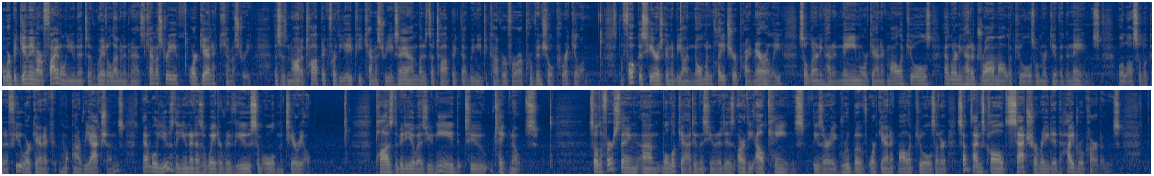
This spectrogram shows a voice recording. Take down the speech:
We're beginning our final unit of grade 11 advanced chemistry, organic chemistry. This is not a topic for the AP chemistry exam, but it's a topic that we need to cover for our provincial curriculum. The focus here is going to be on nomenclature primarily, so learning how to name organic molecules and learning how to draw molecules when we're given the names. We'll also look at a few organic uh, reactions, and we'll use the unit as a way to review some old material pause the video as you need to take notes. So the first thing um, we'll look at in this unit is are the alkanes. These are a group of organic molecules that are sometimes called saturated hydrocarbons.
